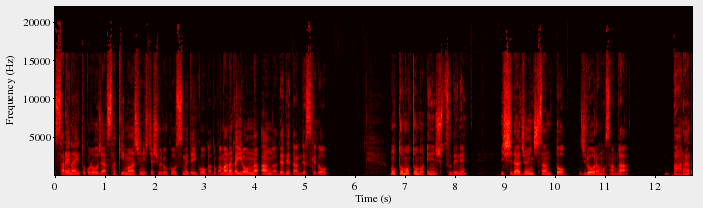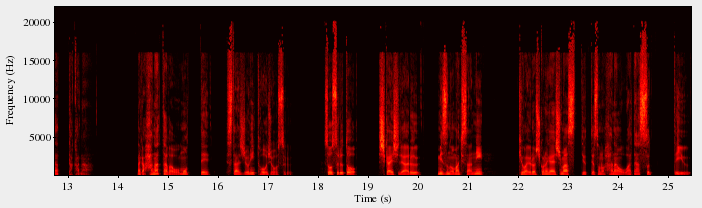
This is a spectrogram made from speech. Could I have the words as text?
されないところをじゃあ先回しにして収録を進めていこうかとかまあなんかいろんな案が出てたんですけどもともとの演出でね石田純一さんとジローラモさんがバラだったかななんか花束を持ってスタジオに登場するそうすると歯科医師である水野真紀さんに「今日はよろしくお願いします」って言ってその花を渡すっていう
